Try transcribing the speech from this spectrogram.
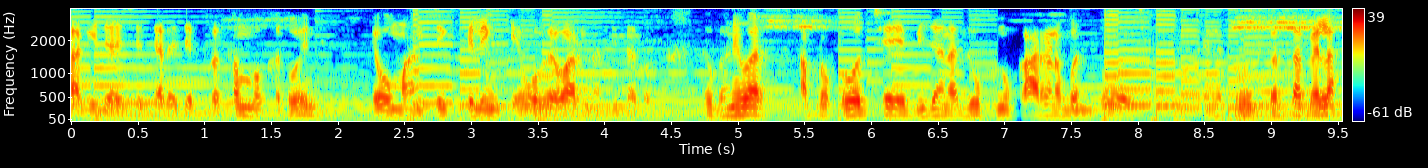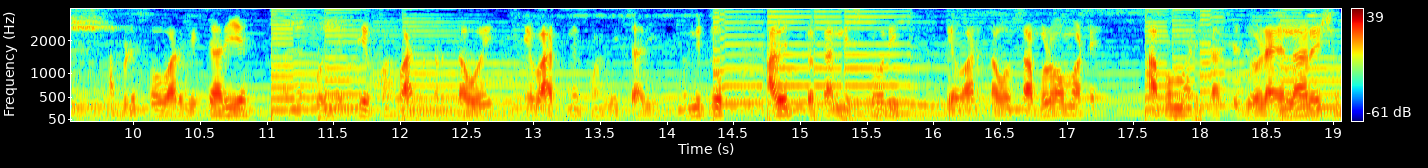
લાગી જાય છે, ત્યારે જે પ્રથમ વખત હોય ને એવો માનસિક ફિલિંગ કે એવો વ્યવહાર નથી થતો. તો ઘણીવાર આપણો ક્રોધ છે એ બીજાના દુઃખનું કારણ બનતું હોય છે. ક્રોધ કરતા પહેલા આપણે સો વાર વિચારીએ અને કોઈને જે પણ વાત કરતા હોય એ વાતને પણ વિચારીએ. તો મિત્રો, આવી જ પ્રકારની સ્ટોરી કે વાર્તાઓ સાંભળવા માટે આપ અમારી સાથે જોડાયેલા રહેશો.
